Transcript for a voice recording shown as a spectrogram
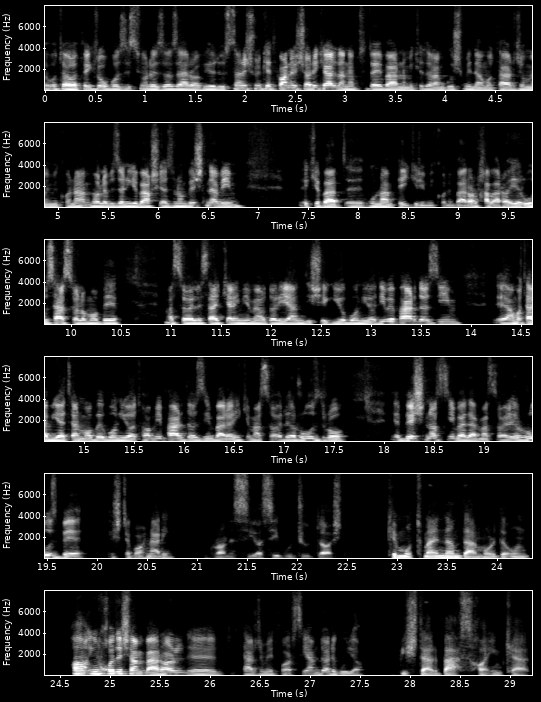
اتاق فکر اپوزیسیون رضا زرابی و دوستانشون که اتفاقا اشاره کردن ابتدای برنامه که دارم گوش میدم و ترجمه می‌کنم. حالا بزنید یه بخشی از اونم بشنویم. که بعد اون هم پیگیری می‌کنه. به خبرهای روز هست. حالا ما به مسائل سعی کردیم یه مقداری اندیشگی و بنیادی بپردازیم. اما طبیعتا ما به بنیادها می‌پردازیم برای اینکه مسائل روز رو بشناسیم و در مسائل روز به اشتباه نریم. سیاسی وجود داشت که مطمئنم در مورد اون آه این خودش هم به حال ترجمه فارسی هم داره گویا. بیشتر بحث خواهیم کرد.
